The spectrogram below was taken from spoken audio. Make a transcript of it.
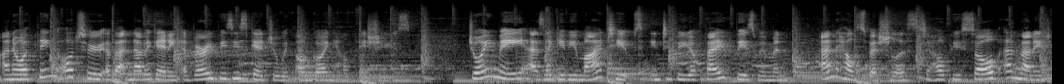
I know a thing or two about navigating a very busy schedule with ongoing health issues. Join me as I give you my tips, interview your fave biz women and health specialists to help you solve and manage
